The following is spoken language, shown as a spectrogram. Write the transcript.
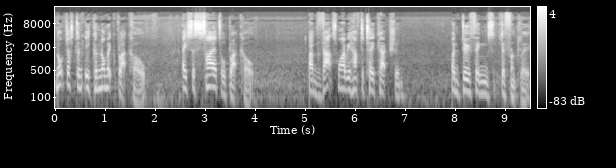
Not just an economic black hole, a societal black hole. And that's why we have to take action and do things differently.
